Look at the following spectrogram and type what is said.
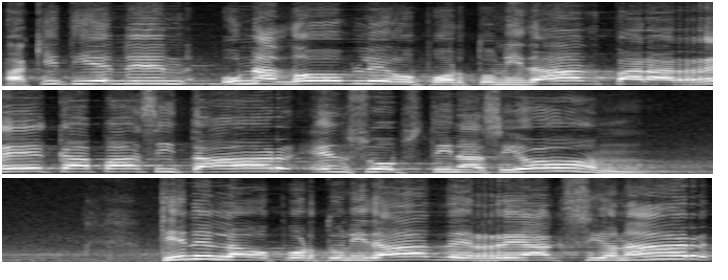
Aquí tienen una doble oportunidad para recapacitar en su obstinación. Tienen la oportunidad de reaccionar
